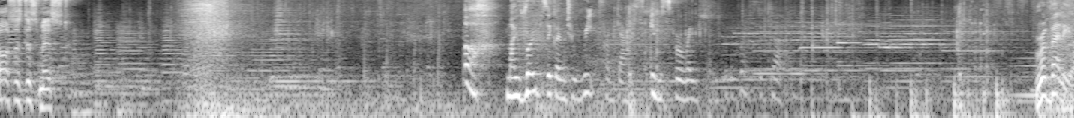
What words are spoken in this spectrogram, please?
Class is dismissed. Ugh, my robes are going to reek from Garreth's inspiration for the rest of term. Revelio.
